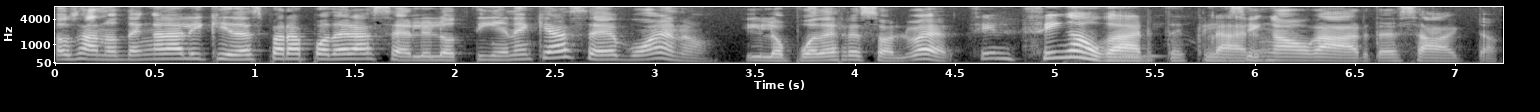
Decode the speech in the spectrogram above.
o sea, no tengas la liquidez para poder hacerlo y lo tienes que hacer, bueno, y lo puedes resolver. Sin, sin ahogarte, claro. Sin ahogarte, exacto.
